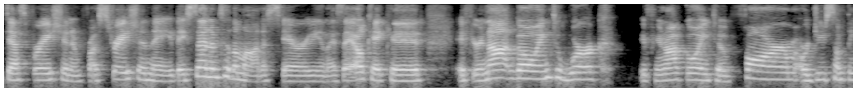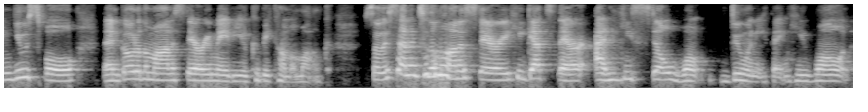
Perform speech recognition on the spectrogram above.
desperation and frustration, they they send him to the monastery and they say, "Okay, kid, if you're not going to work, if you're not going to farm or do something useful, then go to the monastery. Maybe you could become a monk." So they send him to the monastery. He gets there and he still won't do anything. He won't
